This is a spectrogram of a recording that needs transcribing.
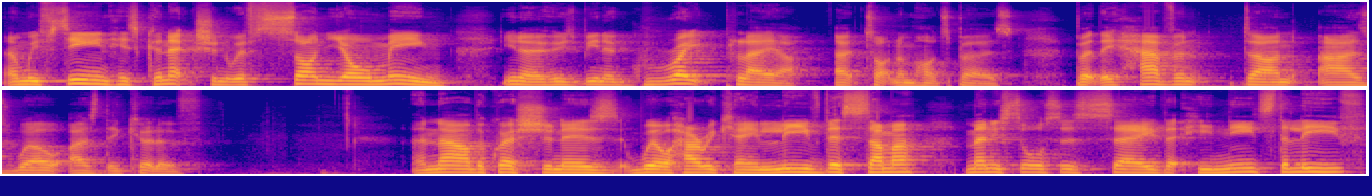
And we've seen his connection with Son Heung-min, you know, who's been a great player at Tottenham Hotspurs. But they haven't done as well as they could have. And now the question is Will Harry Kane leave this summer? Many sources say that he needs to leave.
